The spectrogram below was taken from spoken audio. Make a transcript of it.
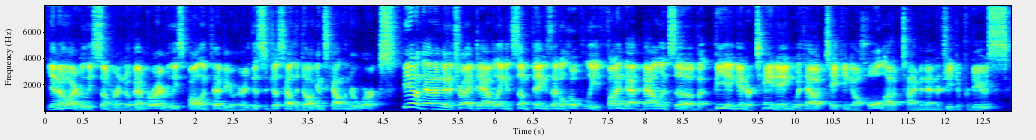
You know, I release summer in November, I release fall in February. This is just how the Doggins calendar works. Beyond that, I'm gonna try dabbling in some things that'll hopefully find that balance of being entertaining without taking a whole lot of time and energy to produce.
